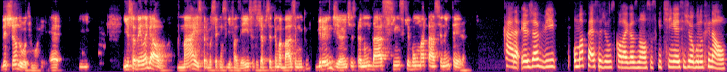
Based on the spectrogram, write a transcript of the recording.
deixando o outro morrer. É, e isso é bem legal, mas para você conseguir fazer isso, você já precisa ter uma base muito grande antes para não dar sims que vão matar a cena inteira. Cara, eu já vi uma peça de uns colegas nossos que tinha esse jogo no final.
